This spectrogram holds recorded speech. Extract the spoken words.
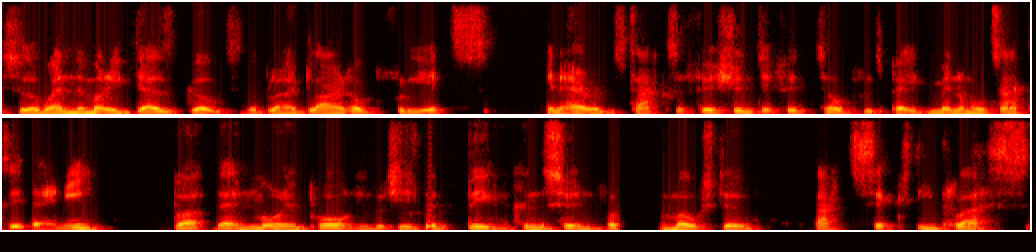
So that when the money does go to the bloodline, hopefully it's inheritance tax efficient. If it's hopefully it's paid minimal tax, if any, but then, more importantly, which is the big concern for most of that 60 plus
